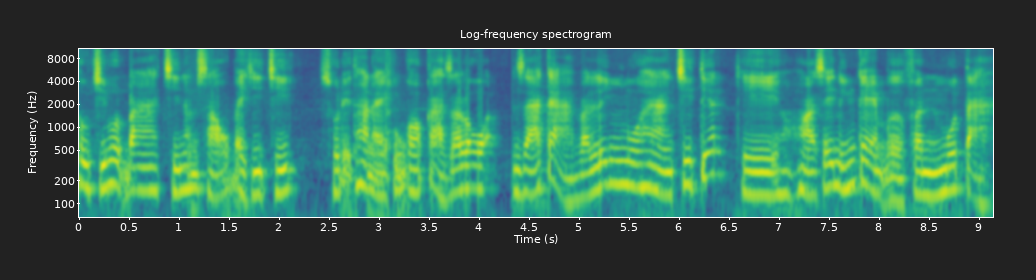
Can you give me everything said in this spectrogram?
0913 956 799 Số điện thoại này cũng có cả Zalo ạ. Giá cả và link mua hàng chi tiết thì Hòa sẽ đính kèm ở phần mô tả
